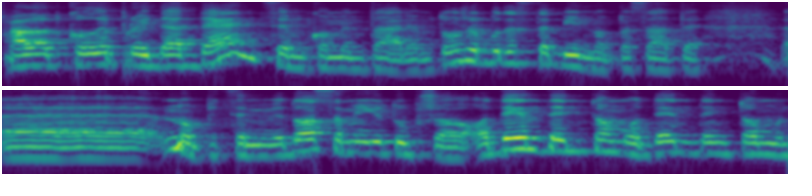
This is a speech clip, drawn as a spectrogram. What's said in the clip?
Але от коли пройде день цим коментарям, то вже буде стабільно писати е, ну, під цими відосами YouTube, що один день тому, один день тому,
